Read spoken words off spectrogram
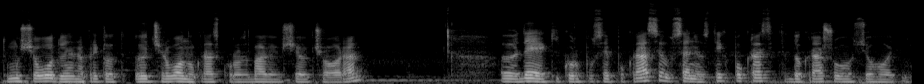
Тому що воду я, наприклад, е, червону краску розбавив ще вчора. Е, Деякі корпуси покрасив, все не встиг покрасити, докрашував сьогодні.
